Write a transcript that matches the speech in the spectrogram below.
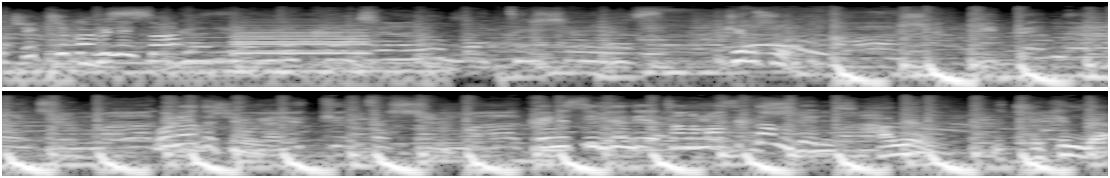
Ölçek çıkabilirsen. Kimsin? Bu nedir şimdi? Sildin diye tanımazlıktan mı geliyorsun? Hanım bir çekil de.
